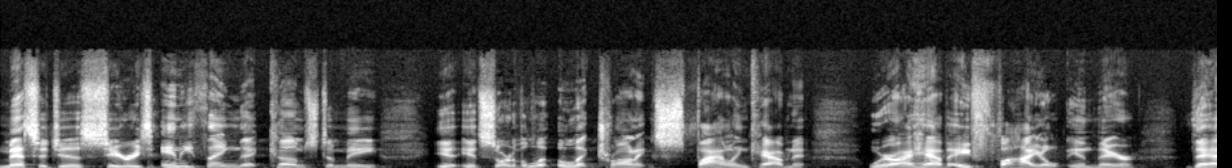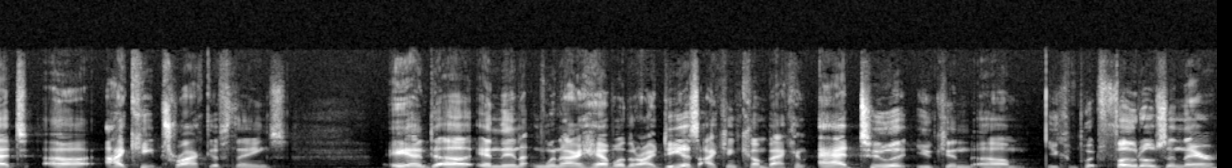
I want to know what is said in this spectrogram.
messages, series, anything that comes to me. It, it's sort of an electronic filing cabinet where I have a file in there that uh, I keep track of things. And, uh, and then when I have other ideas, I can come back and add to it. You can, um, you can put photos in there.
